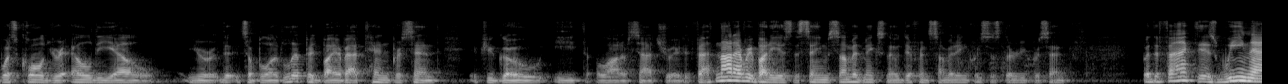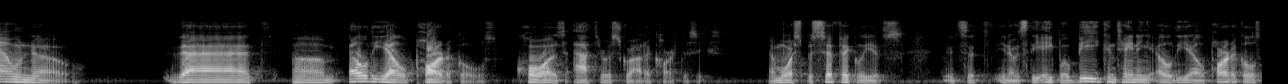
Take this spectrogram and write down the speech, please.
what's called your ldl your it's a blood lipid by about 10% if you go eat a lot of saturated fat. Not everybody is the same. Some it makes no difference. Some it increases 30%. But the fact is, we now know that um, LDL particles cause atherosclerotic heart disease. Now, more specifically, it's it's a, you know it's the ApoB containing LDL particles,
